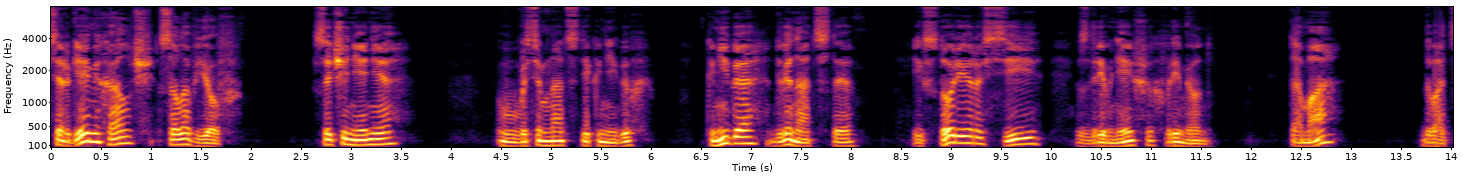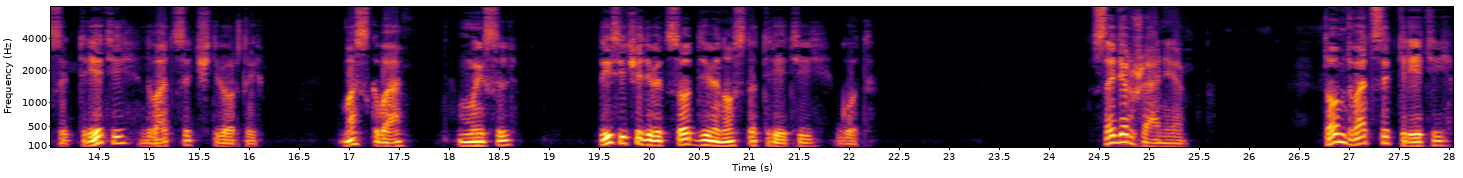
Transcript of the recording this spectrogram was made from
Сергей Михайлович Соловьев. Сочинение в 18 книгах. Книга 12. История России с древнейших времен. Тома 23-24. Москва. Мысль. 1993 год. Содержание. Том 23.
